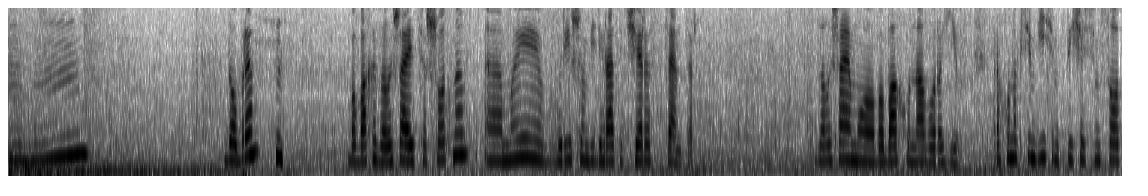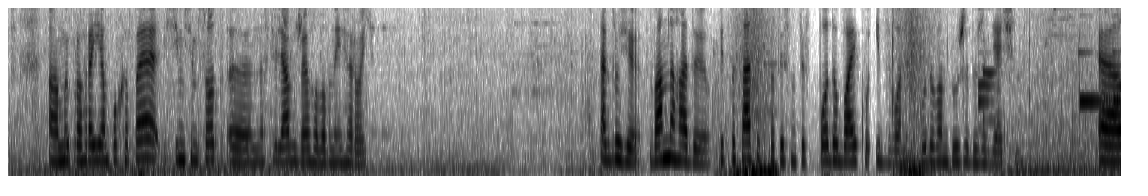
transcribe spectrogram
Угу. Добре. Бабаха залишається шотна. Е, Ми вирішуємо відіграти через центр. Залишаємо бабаху на ворогів. Рахунок 7-8, 1700 е, ми програємо по ХП, 7700 е, настріляв вже головний герой. Так, друзі, вам нагадую підписатись, протиснути вподобайку і дзвоник. Буду вам дуже-дуже вдячна. Е,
